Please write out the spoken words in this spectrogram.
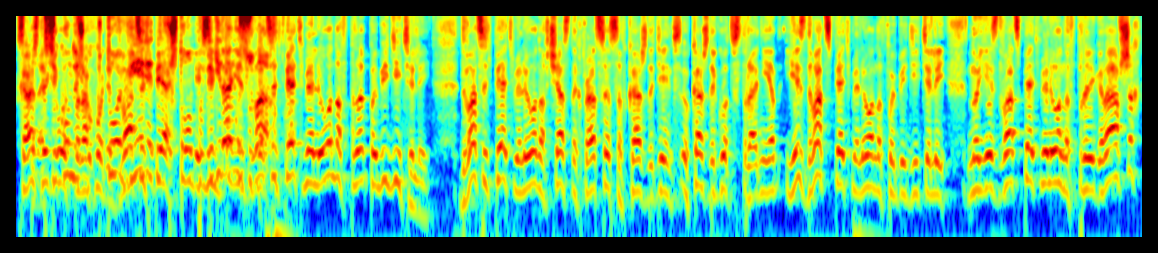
Каждый Секундочку, год проходит. кто 25. верит, что он победит и всегда есть 25 миллионов победителей. 25 миллионов частных процессов каждый день, каждый год в стране. Есть 25 миллионов победителей, но есть 25 миллионов проигравших,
